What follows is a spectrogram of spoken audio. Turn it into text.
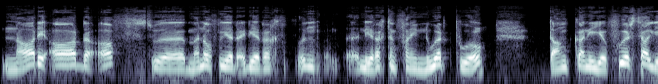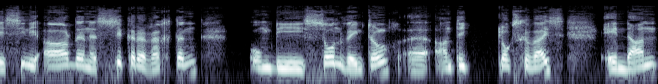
na die aarde af, so min of meer uit die rigting in die rigting van die noordpool, dan kan jy jou voorstel jy sien die aarde in 'n sekere rigting om die sonwentel uh antikloksgewys en dan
